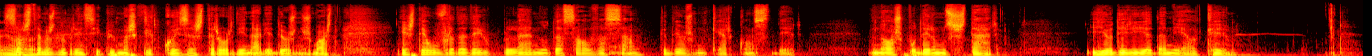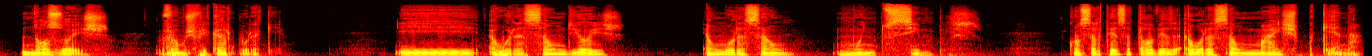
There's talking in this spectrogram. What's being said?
É só verdade. estamos no princípio, mas que coisa extraordinária Deus nos mostra. Este é o verdadeiro plano da salvação que Deus me quer conceder. nós podermos estar. E eu diria, Daniel, que nós hoje vamos ficar por aqui. E a oração de hoje é uma oração muito simples. Com certeza, talvez a oração mais pequena,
